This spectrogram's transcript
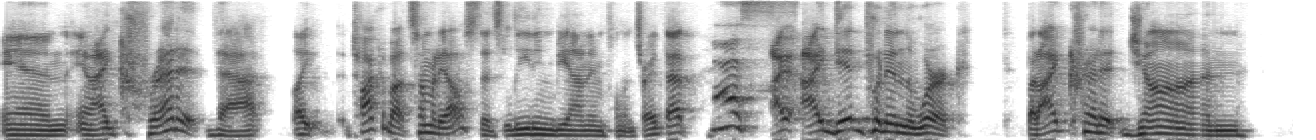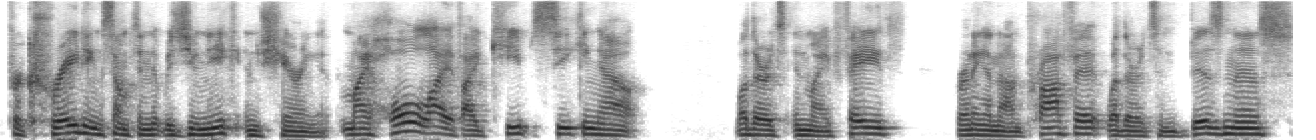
And and I credit that. Like, talk about somebody else that's leading beyond influence, right? That yes. I, I did put in the work, but I credit John for creating something that was unique and sharing it. My whole life, I keep seeking out, whether it's in my faith, running a nonprofit, whether it's in business,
